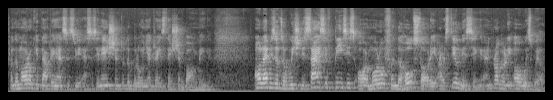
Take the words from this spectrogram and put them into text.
from the Moro kidnapping assassination to the Bologna train station bombing. All episodes of which decisive pieces, or more often the whole story, are still missing and probably always will.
